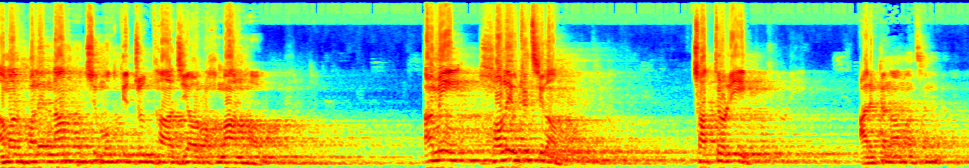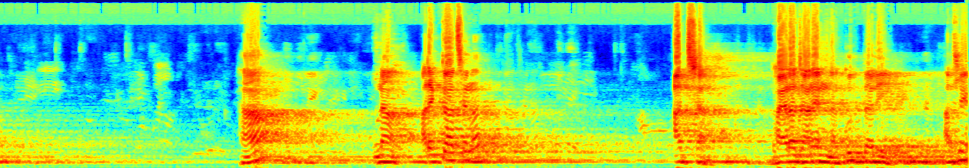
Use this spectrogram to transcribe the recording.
আমার হলের নাম হচ্ছে মুক্তিযোদ্ধা জিয়াউর রহমান হল আমি হলে উঠেছিলাম। ছাত্রলীগ। আরেকটা নাম আছে হ্যাঁ? না, আরেকটা আছে না? আচ্ছা ভাইরা জানেন না, কুত্তালি। আছে?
